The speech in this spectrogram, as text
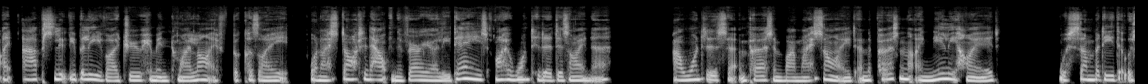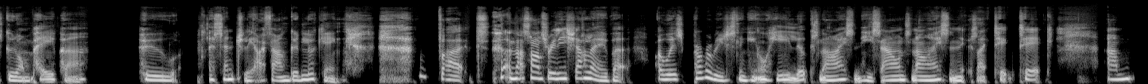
I absolutely believe I drew him into my life because I, when I started out in the very early days, I wanted a designer. I wanted a certain person by my side. And the person that I nearly hired was somebody that was good on paper, who essentially I found good looking. But, and that sounds really shallow, but I was probably just thinking, oh, he looks nice and he sounds nice. And it was like tick, tick. Um,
